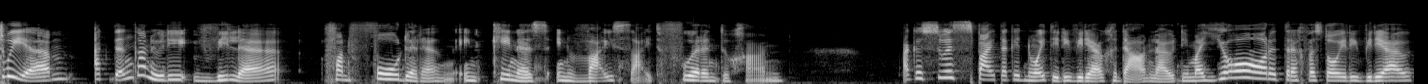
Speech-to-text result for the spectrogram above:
2. Ek dink aan hoe die wiele van vordering en kennis en wysheid vorentoe gaan. Ek is so spyt ek het nooit hierdie video gedownload nie, maar jare terug was daar hierdie video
